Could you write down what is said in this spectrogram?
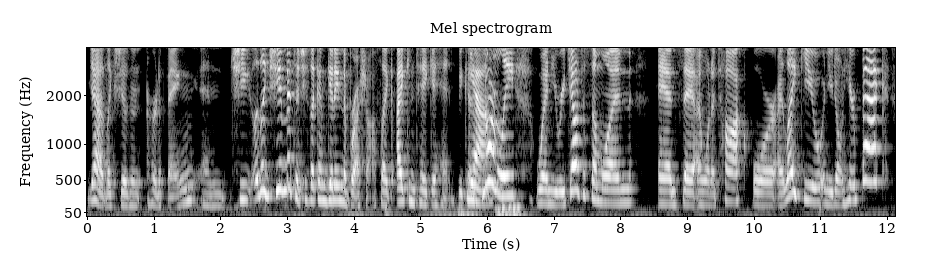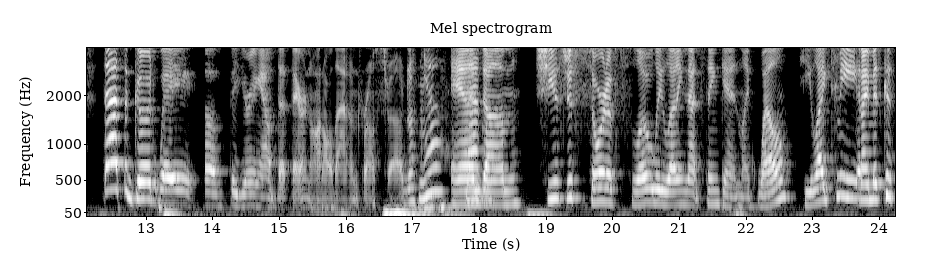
yeah, like she hasn't heard a thing, and she like she admits it. She's like, I'm getting the brush off. Like I can take a hint because Yeah. normally when you reach out to someone and say I want to talk or I like you, and you don't hear back. That's a good way of figuring out that they're not all that interested. yeah, And sadly. um she's just sort of slowly letting that sink in like well he liked me and i miss because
